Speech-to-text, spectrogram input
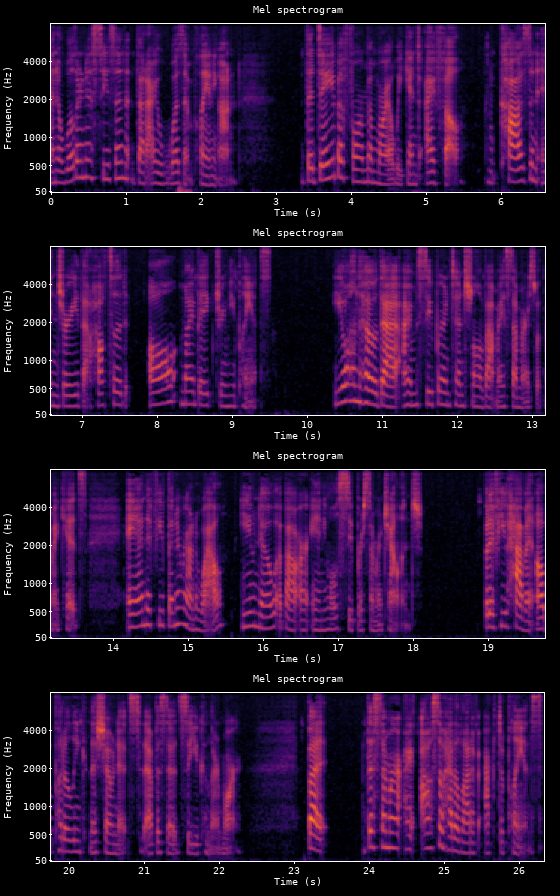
in a wilderness season that I wasn't planning on. The day before Memorial Weekend, I fell and caused an injury that halted all my big, dreamy plans. You all know that I'm super intentional about my summers with my kids. And if you've been around a while, you know about our annual Super Summer Challenge. But if you haven't, I'll put a link in the show notes to the episode so you can learn more. But this summer, I also had a lot of active plans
